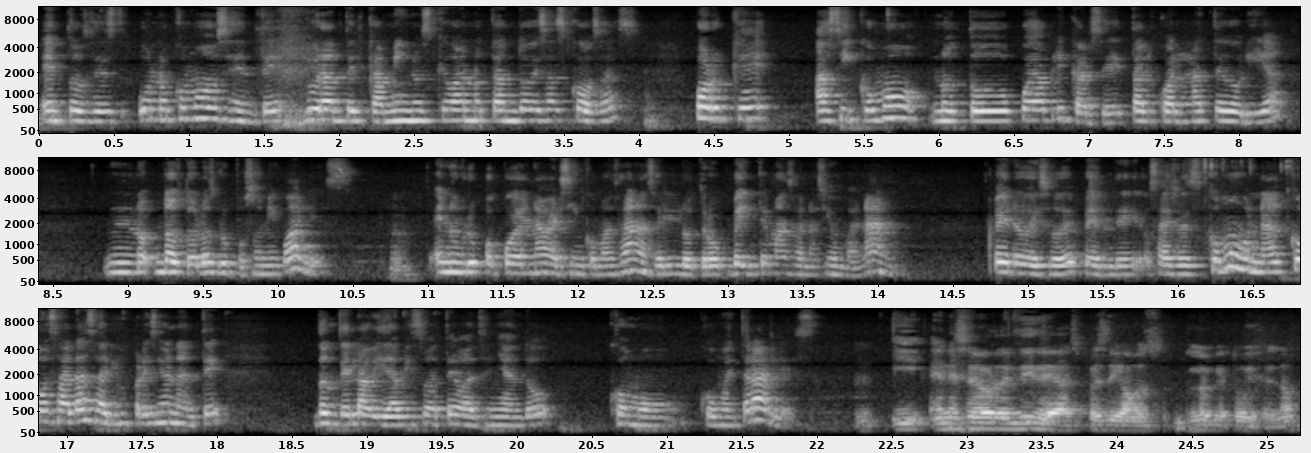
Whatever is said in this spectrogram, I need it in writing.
Entonces, uno como docente, durante el camino es que va notando esas cosas, porque así como no todo puede aplicarse tal cual en la teoría, no, todos los grupos son iguales. En un grupo pueden haber cinco manzanas, en el otro 20 manzanas y un banano. Pero eso depende, o sea, eso es como una cosa al azar impresionante donde la vida misma te va enseñando cómo, cómo entrarles. Y en ese orden de ideas, pues digamos lo que tú dices, ¿no?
